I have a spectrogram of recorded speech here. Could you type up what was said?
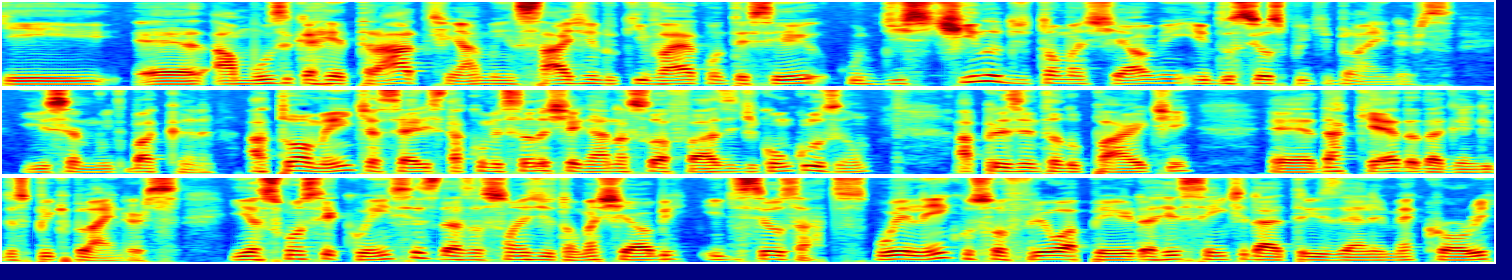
que é, a música retrate a mensagem do que vai acontecer, o destino de Thomas Shelby e dos seus Peak Blinders. Isso é muito bacana. Atualmente a série está começando a chegar na sua fase de conclusão, apresentando parte é, da queda da gangue dos Peak Blinders e as consequências das ações de Thomas Shelby e de seus atos. O elenco sofreu a perda recente da atriz Ellen McCrory,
